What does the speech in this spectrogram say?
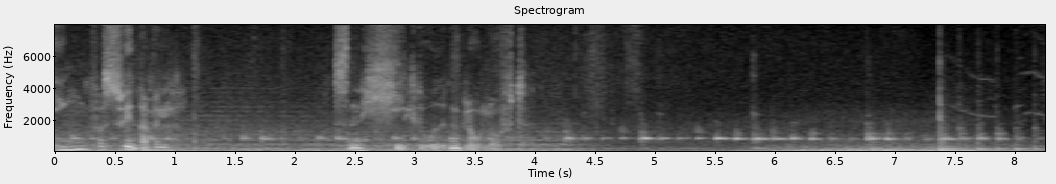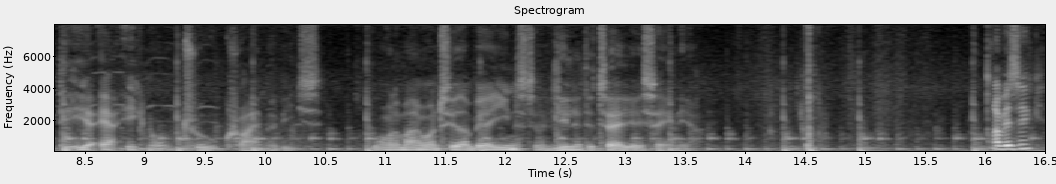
Ingen forsvinder vel sådan helt ud i den blå luft. Det her er ikke nogen true crime-avis. Du holder mig orienteret om hver eneste lille detalje i sagen her. Og hvis ikke?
